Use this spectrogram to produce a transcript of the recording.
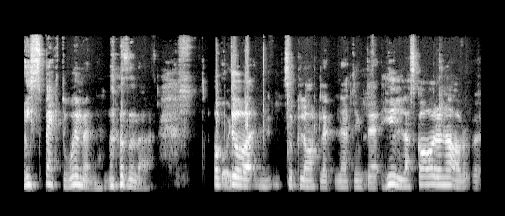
Respect women! och Oj. då såklart lät, lät inte hylla-skarorna av...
